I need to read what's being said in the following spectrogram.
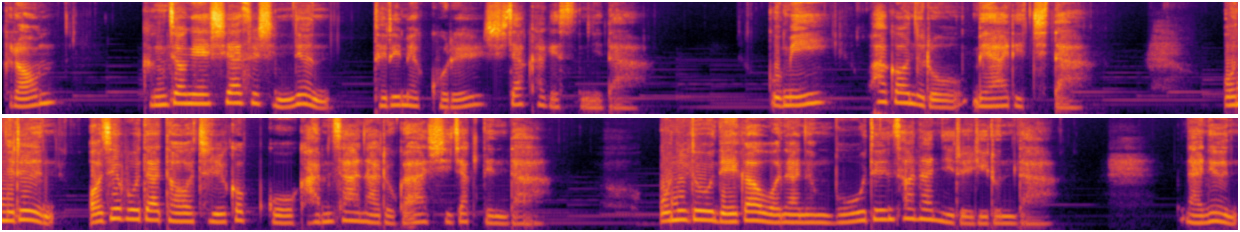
그럼 긍정의 씨앗을 심는 드림에코를 시작하겠습니다. 꿈이 화건으로 메아리치다. 오늘은 어제보다 더 즐겁고 감사한 하루가 시작된다. 오늘도 내가 원하는 모든 선한 일을 이룬다. 나는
